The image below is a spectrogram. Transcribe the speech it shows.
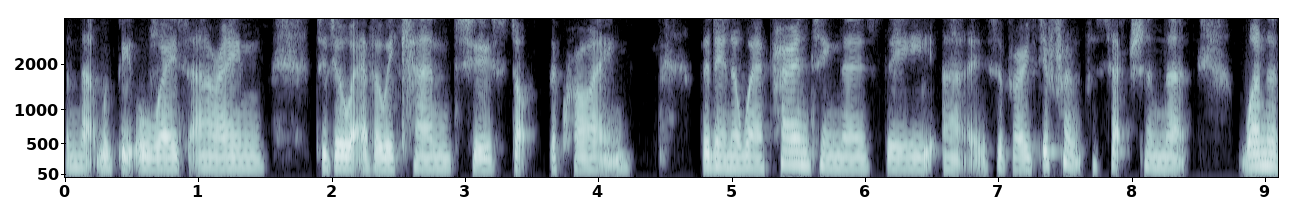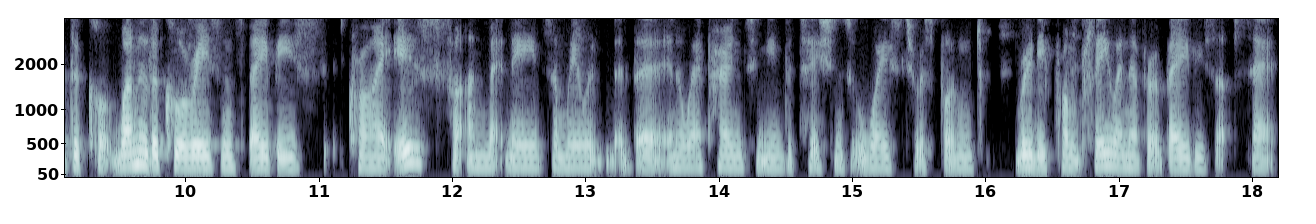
and that would be always our aim to do whatever we can to stop the crying. But in aware parenting, there's the uh, it's a very different perception that one of the core, one of the core reasons babies cry is for unmet needs, and we the in aware parenting invitation is always to respond really promptly whenever a baby's upset.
